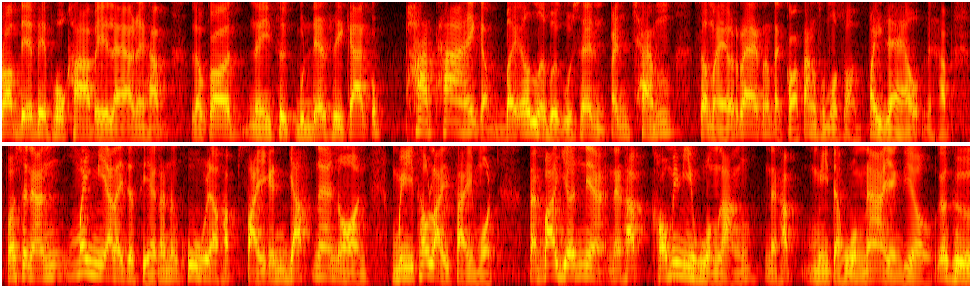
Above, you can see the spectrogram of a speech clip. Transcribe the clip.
รอบเดฟเบโพคาไปแล้วนะครับแล้วก็ในศึกบุนเดสลีกาก็ พลาดท่าให้กับไบเออร์เลเบอร์กูเซนเป็นแชมป์สมัยแรกตั้งแต่ก่อตั้งสโมสรไปแล้วนะครับ เพราะฉะนั้นไม่มีอะไรจะเสียกันทั้งคู่แล้วครับ ใส่กันยับแน่นอน มีเท่าไหร่ใส่หมด แต่บาเยิร์นเนี่ยนะครับเขาไม่มีห่วงหลังนะครับ มีแต่ห่วงหน้าอย่างเดียวก็คือ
